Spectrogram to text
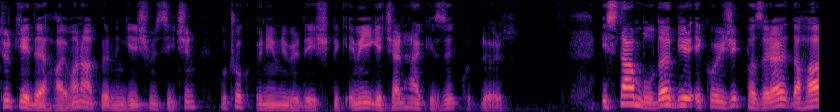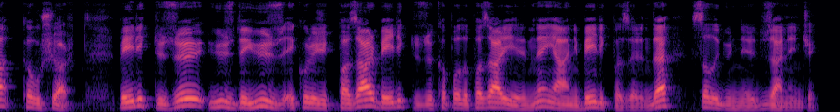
Türkiye'de hayvan haklarının gelişmesi için bu çok önemli bir değişiklik. Emeği geçen herkesi kutluyoruz. İstanbul'da bir ekolojik pazara daha kavuşuyor. Beylikdüzü %100 ekolojik pazar Beylikdüzü kapalı pazar yerinde yani Beylik Pazarı'nda salı günleri düzenlenecek.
